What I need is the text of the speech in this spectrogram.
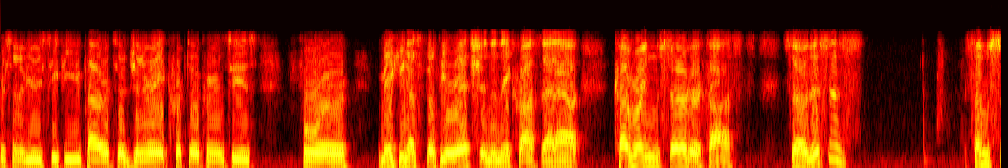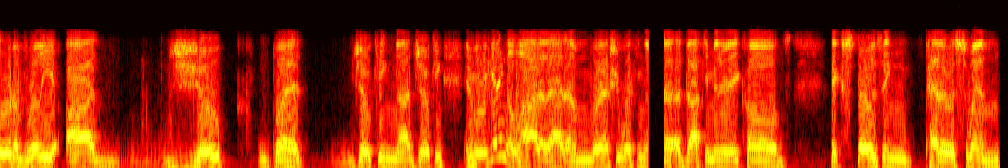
of your CPU power to generate cryptocurrencies for making us filthy rich, and then they cross that out, covering server costs. So this is some sort of really odd joke, but joking, not joking. And we were getting a lot of that. Um, we're actually working on a, a documentary called exposing pedo swim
